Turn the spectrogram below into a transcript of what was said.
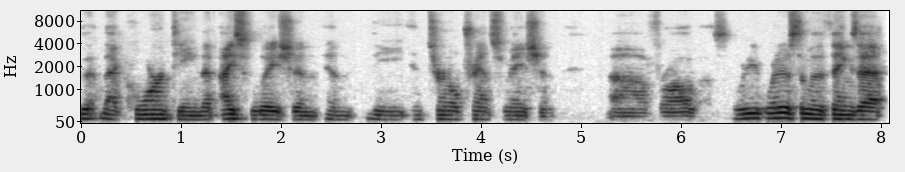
that, that quarantine that isolation and the internal transformation uh, for all of us what, you, what are some of the things that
